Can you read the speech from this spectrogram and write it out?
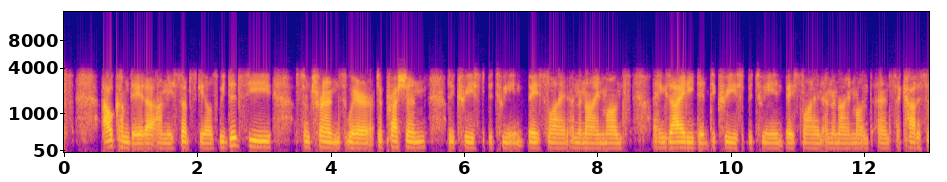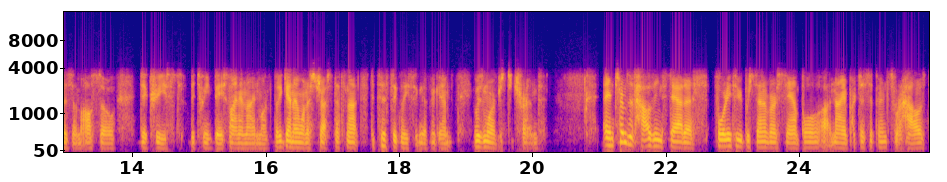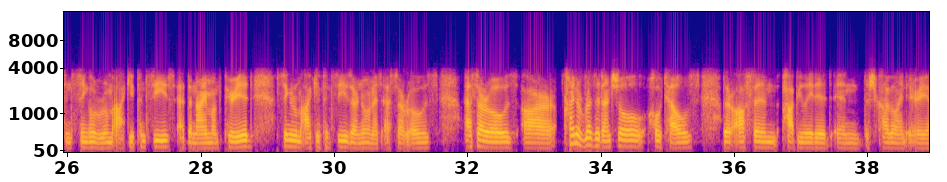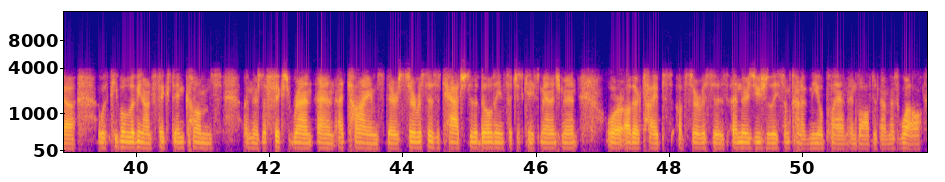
outcome data on these subscales, we did see some trends where depression decreased between baseline and the nine month, anxiety did decrease between baseline and the nine month, and psychoticism also decreased between baseline and nine month. But again, I want to stress that's not statistically significant. It was more of just a trend. In terms of housing status, 43% of our sample, uh, nine participants, were housed in single room occupancies at the nine month period. Single room occupancies are known as SROs. SROs are kind of residential hotels. They're often populated in the Chicagoland area with people living on fixed incomes, and there's a fixed rent, and at times there's services attached to the building, such as case management or other types of services, and there's usually some kind of meal plan involved involved in them as well.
